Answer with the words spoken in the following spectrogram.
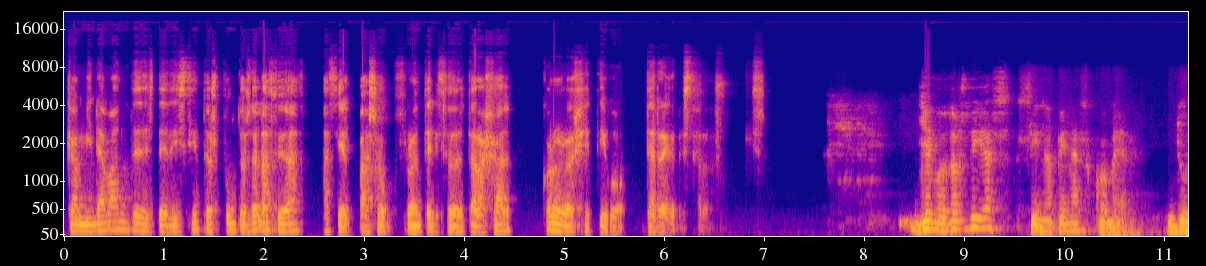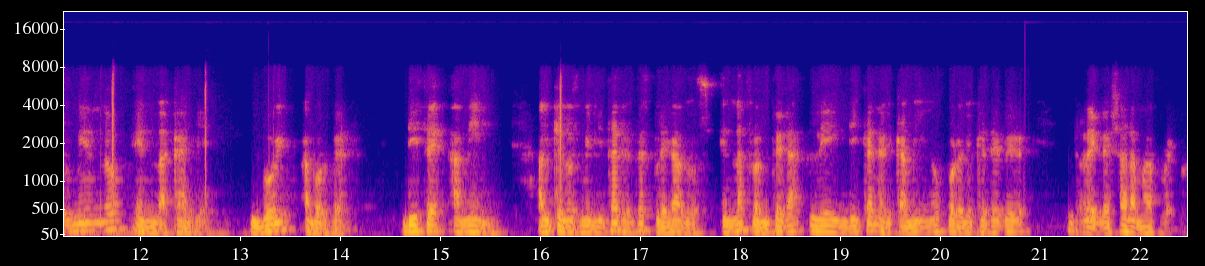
caminaban desde distintos puntos de la ciudad hacia el paso fronterizo del Tarajal con el objetivo de regresar a su país. Llevo dos días sin apenas comer, durmiendo en la calle. Voy a volver, dice Amin, al que los militares desplegados en la frontera le indican el camino por el que debe regresar a Marruecos.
